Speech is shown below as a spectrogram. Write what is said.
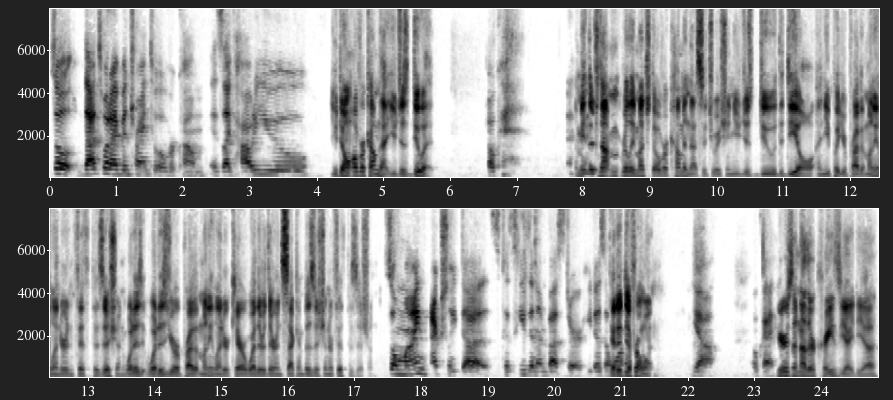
So that's what I've been trying to overcome. Is like, how do you? You don't overcome that. You just do it. Okay. I mean, there's not really much to overcome in that situation. You just do the deal and you put your private money lender in fifth position. What is what does your private money lender care whether they're in second position or fifth position? So mine actually does because he's an investor. He doesn't Get a different one. Yeah. Okay. Here's another crazy idea.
